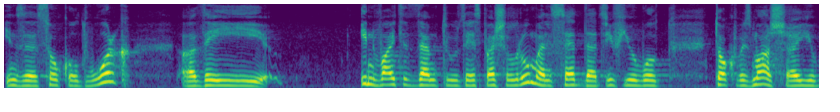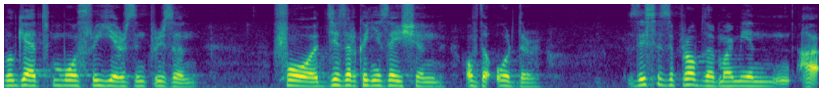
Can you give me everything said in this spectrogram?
in the so-called work, uh, they invited them to their special room and said that if you will talk with Masha, you will get more three years in prison for disorganization of the order this is a problem. I mean, I,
